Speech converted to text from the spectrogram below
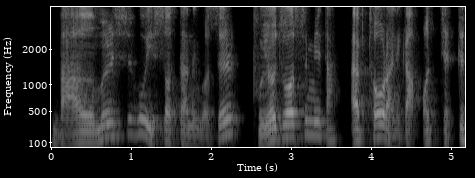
마음을 쓰고 있었다는 것을 보여주었습니다. after all하니까 어쨌든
